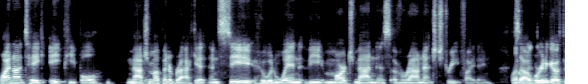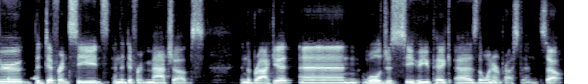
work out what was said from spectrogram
why not take eight people, match them up in a bracket, and see who would win the March Madness of round net street fighting. What so we're going to go through the different seeds and the different matchups in the bracket, and we'll just see who you pick as the winner, Preston. So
